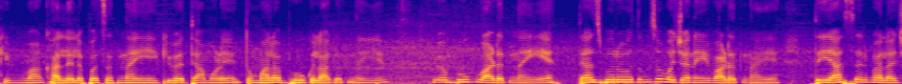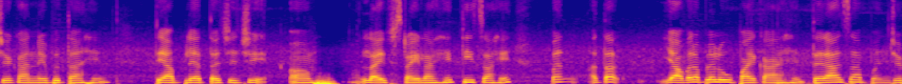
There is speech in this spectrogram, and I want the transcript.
किंवा खाल्लेलं पचत नाही आहे किंवा त्यामुळे तुम्हाला भूक लागत नाही आहे किंवा भूक वाढत नाही आहे त्याचबरोबर तुमचं वजनही वाढत नाही आहे तर या सर्वाला जे कारणीभूत आहे ते आपली आताची जी लाईफस्टाईल आहे तीच आहे. पण आता यावर आपल्याला उपाय काय आहे तर आज आपण जे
